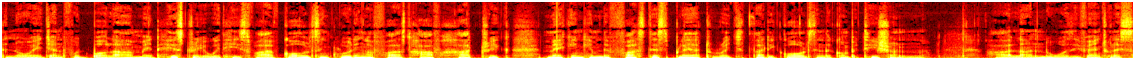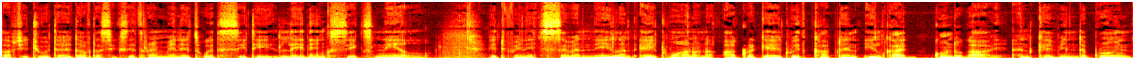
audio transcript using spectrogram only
The Norwegian footballer made history with his five goals, including a first half hat trick, making him the fastest player to reach 30 goals in the competition. Haaland was eventually substituted after 63 minutes with City leading 6 0. It finished 7 0 and 8 1 on aggregate with captain Ilkay Gundogan and Kevin De Bruyne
